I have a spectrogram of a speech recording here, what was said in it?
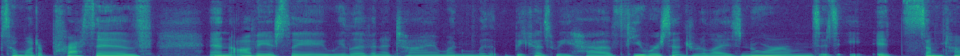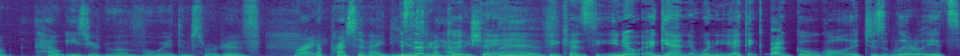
somewhat oppressive, and obviously we live in a time when, because we have fewer centralized norms, it's it's sometimes how easier to avoid those sort of Right. oppressive ideas about how we should thing? live. Because you know, again, when you, I think about Google, it just literally it's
